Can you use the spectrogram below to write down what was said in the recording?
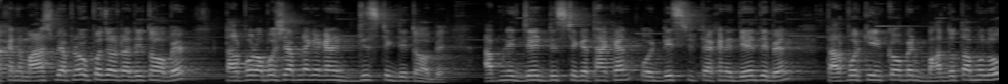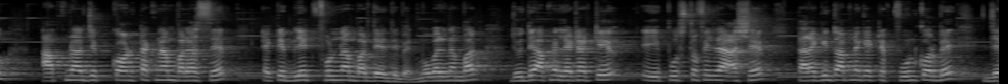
এখানে মাস্ট বি আপনার উপজেলাটা দিতে হবে। তারপর অবশ্যই আপনাকে এখানে ডিস্ট্রিক্ট দিতে হবে। আপনি যে ডিস্ট্রিক্টে থাকেন, ওই ডিস্ট্রিক্টটা এখানে দিয়ে দেবেন। তারপর কী করবেন? বাধ্যতামূলক আপনার যে কন্ট্যাক্ট নাম্বার আছে, একটি ব্লেড ফোন নাম্বার দিয়ে দেবেন মোবাইল নাম্বার যদি আপনার লেটারটি এই পোস্ট অফিসে আসে, তারা কিন্তু আপনাকে একটা ফোন করবে যে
